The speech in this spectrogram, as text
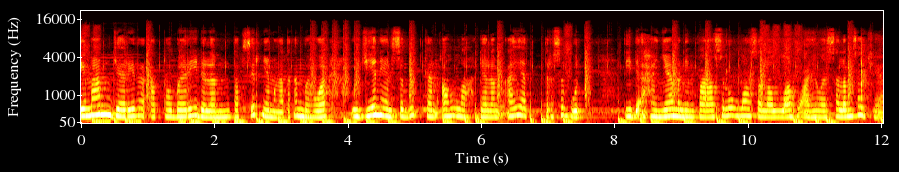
Imam Jarir atau Bari dalam tafsirnya mengatakan bahwa ujian yang disebutkan Allah dalam ayat tersebut tidak hanya menimpa Rasulullah Shallallahu Alaihi Wasallam saja,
